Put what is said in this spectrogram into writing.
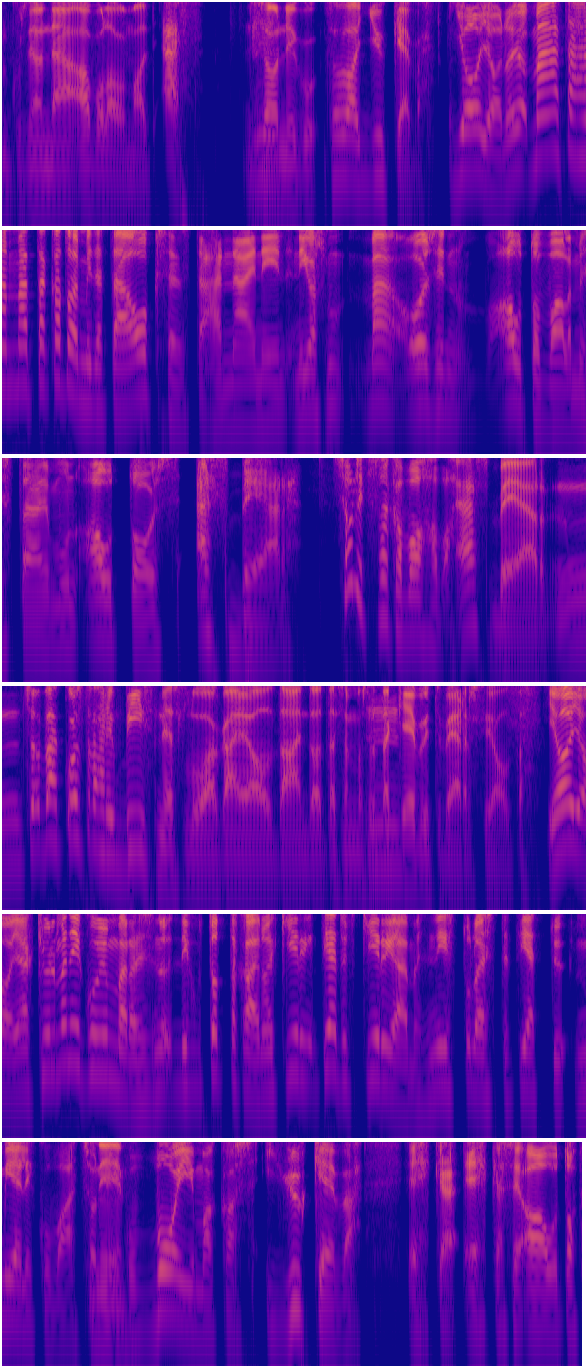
kun siinä on nämä avolauvamallit F, niin se on niinku, se on jykevä. Joo, joo. No jo, mä tähän, mä katsoin, mitä tämä oksensi tähän näin, niin, niin jos mä olisin autonvalmistaja, niin mun auto olisi SBR. Se on itse aika vahva. SBR, mm, se on vähän, kuulostaa vähän niin bisnesluokan joltain tuota, semmoiselta mm. kevytversiolta. Joo, joo. Ja kyllä mä niinku ymmärrän, siis no, niinku totta kai noi kir- tietyt kirjaimet, niistä tulee sitten tietty mielikuva, että se on Niin. niin. niinku voimakas, jykevä ehkä, ehkä se auto.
